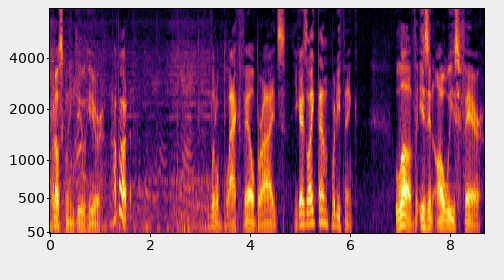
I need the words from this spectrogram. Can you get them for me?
what else can we do here? How about little Black Veil Brides? You guys like them? What do you think? Love isn't always fair.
